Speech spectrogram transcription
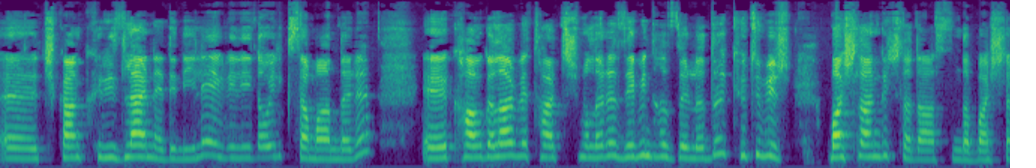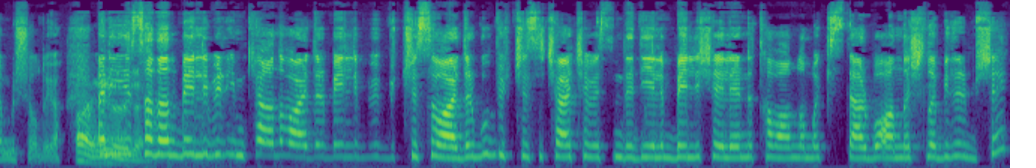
e, çıkan krizler nedeniyle evliliğin o ilk zamanları e, kavgalar ve tartışmalara zemin hazırladığı kötü bir başlangıçla da aslında başlamış oluyor. Aynen hani öyle. insanın belli bir imkanı vardır, belli bir bütçesi vardır. Bu bütçesi çerçevesinde diyelim belli şeylerini tamamlamak ister. Bu anlaşılabilir bir şey.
